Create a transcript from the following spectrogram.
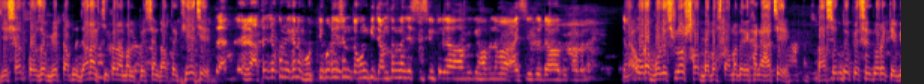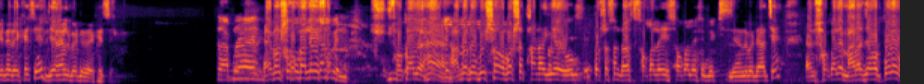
যে স্যার কজ অফ ডেটটা আপনি জানান কি কারণ আমার পেশেন্ট রাতে খেয়েছে? রাতে যখন এখানে ভর্তি করিয়েছেন তখন কি জানতেন না যে সিসিউতে দেওয়া হবে কি হবে না বা আইসিইউতে দেওয়া হবে কি হবে না? না ওরা বলেছিল সব ব্যবস্থা আমাদের এখানে আছে। তার সত্ত্বেও পেশেন্ট ওরা কেবিনে রেখেছে জেনারেল বেডে রেখেছে। তো এবং সকালে সকালে হ্যাঁ আমরা তো অবশ্যই অবশ্য থানা গিয়ে প্রশাসন সকালে সকালে এসে দেখছি জেনারেল বেডে আছে। And সকালে মারা যাওয়ার পরেও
